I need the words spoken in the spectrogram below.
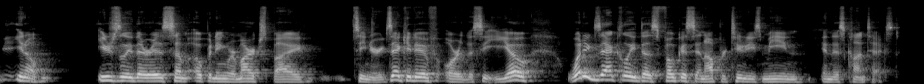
You know, usually there is some opening remarks by senior executive or the CEO. What exactly does focus and opportunities mean in this context?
